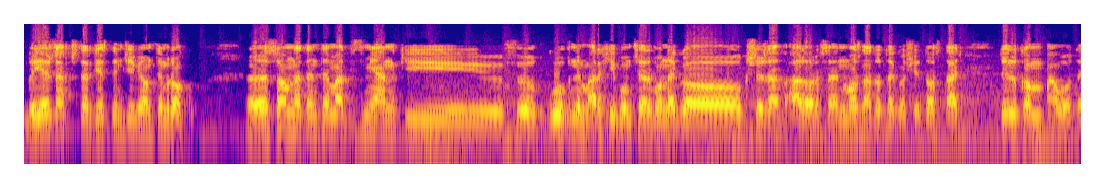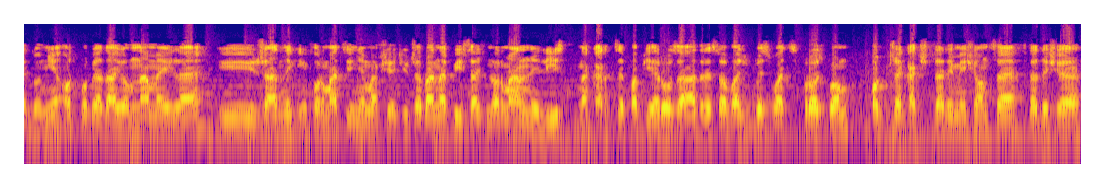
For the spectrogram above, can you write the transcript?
wyjeżdża w 1949 roku. E, są na ten temat wzmianki w, głównym archiwum Czerwonego Krzyża w Alorsen. Można do tego się dostać. Tylko mało tego, nie odpowiadają na maile i żadnych informacji nie ma w sieci. Trzeba napisać normalny list na kartce papieru, zaadresować, wysłać z prośbą, odczekać 4 miesiące, wtedy się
